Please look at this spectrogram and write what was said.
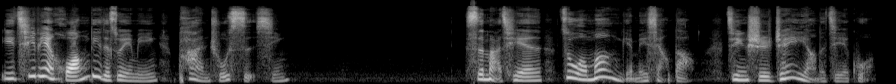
以欺骗皇帝的罪名判处死刑。司马迁做梦也没想到。竟是这样的结果，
